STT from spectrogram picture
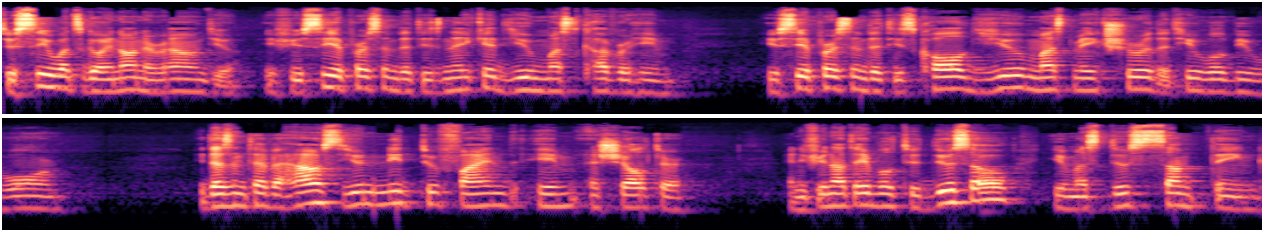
to see what's going on around you. If you see a person that is naked, you must cover him. You see a person that is cold, you must make sure that he will be warm. He doesn't have a house, you need to find him a shelter. And if you're not able to do so, you must do something.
